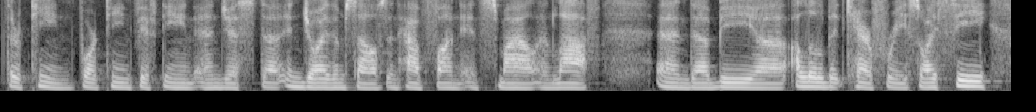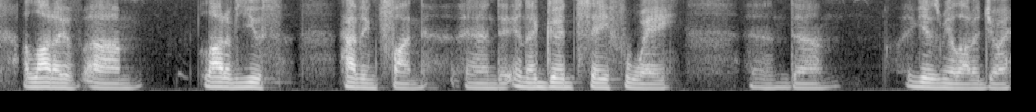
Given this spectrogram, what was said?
13, 14, 15 and just uh, enjoy themselves and have fun and smile and laugh and uh, be uh, a little bit carefree. So I see a lot of um, a lot of youth having fun and in a good, safe way, and uh, it gives me a lot of joy.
